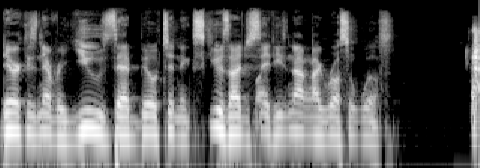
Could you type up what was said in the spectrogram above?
Derek has never used that built-in excuse. I just right. said he's not like Russell Wilson.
